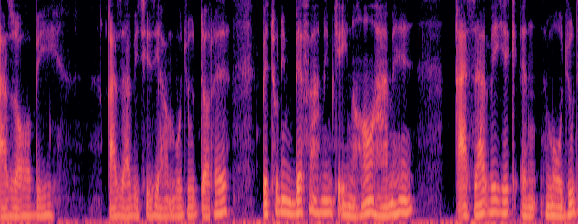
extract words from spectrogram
عذابی غضبی چیزی هم وجود داره بتونیم بفهمیم که اینها همه غضب یک موجود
